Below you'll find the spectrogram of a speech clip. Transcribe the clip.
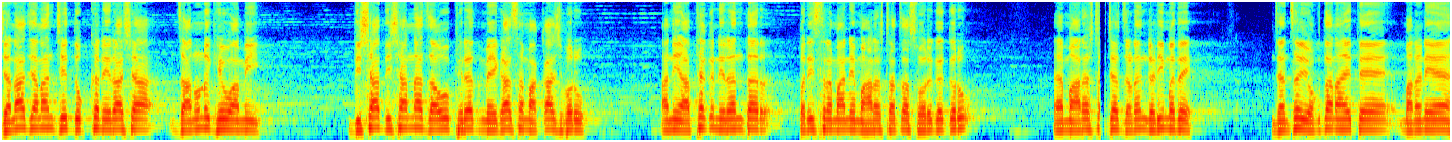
जनाजनांची दुःख निराशा जाणून घेऊ आम्ही. दिशा दिशांना जाऊ फिरत मेघासम आकाश भरू आणि अथक निरंतर परिश्रमाने महाराष्ट्राचा स्वर्ग करू. या महाराष्ट्राच्या जडणघडीमध्ये ज्यांचं योगदान आहे ते माननीय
